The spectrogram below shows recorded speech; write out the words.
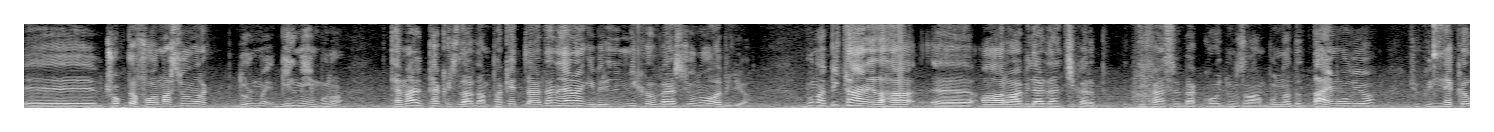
ee, çok da formasyon olarak durma, bilmeyin bunu. Temel package'lardan, paketlerden herhangi birinin nickel versiyonu olabiliyor. Buna bir tane daha e, ağır abilerden çıkarıp defensive back koyduğun zaman bunun adı dime oluyor. Çünkü nickel,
